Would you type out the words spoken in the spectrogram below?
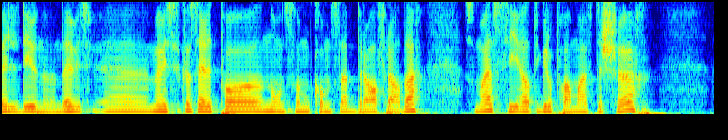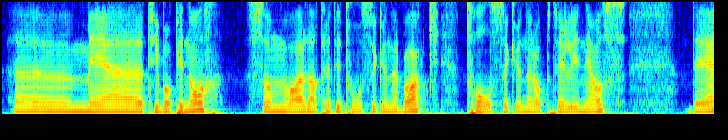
veldig unødvendig. Hvis, eh, men hvis vi skal se litt på noen som kom seg bra fra det, så må jeg si at Gruppama efter sjø, eh, med Thibaut Pinot, som var da 32 sekunder bak, 12 sekunder opp til inni oss, det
